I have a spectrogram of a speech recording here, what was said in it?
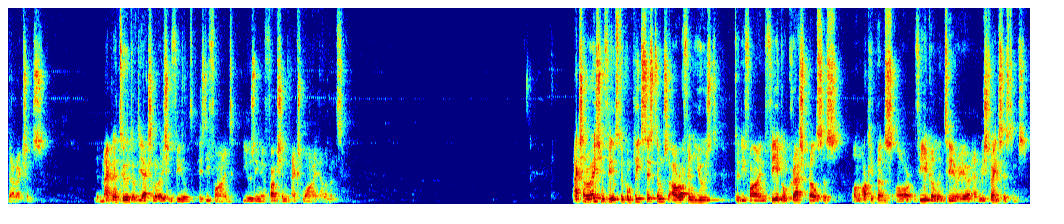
directions. The magnitude of the acceleration field is defined using a function xy element. Acceleration fields to complete systems are often used to define vehicle crash pulses on occupants or vehicle interior and restraint systems.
